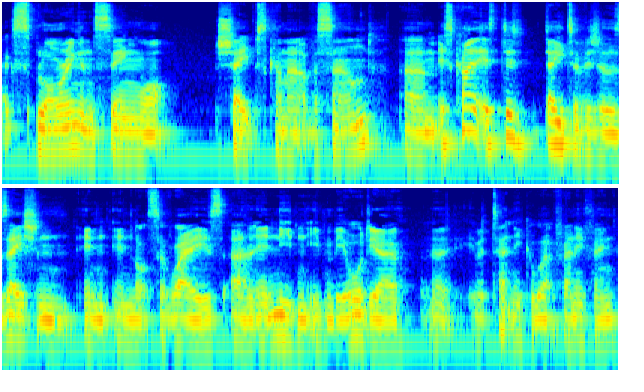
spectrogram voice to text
exploring and seeing what shapes come out of a sound. Um, it's kind of it's data visualization in in lots of ways. Uh, it needn't even be audio. Uh, technique could work for anything.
